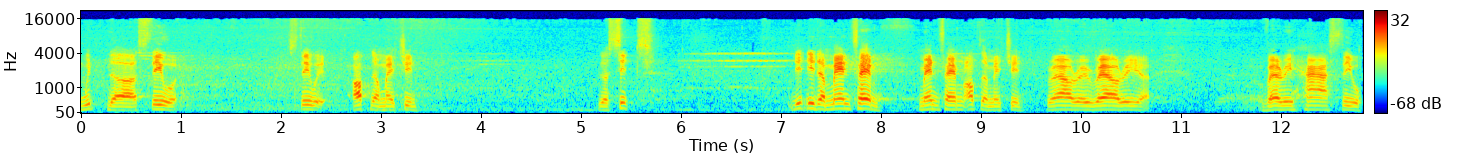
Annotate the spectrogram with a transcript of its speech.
with the steel, steel of the machine. The seat, this is the main frame, main frame of the machine. Very, very, uh, very hard steel.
